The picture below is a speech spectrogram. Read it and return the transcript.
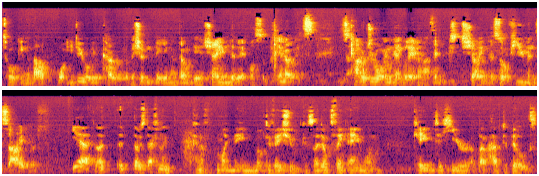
talking about what you do or your code, or there shouldn't be, you know, don't be ashamed of it or something. You know, it's it's kind of drawing people in, and I think showing the sort of human side of Yeah, that, that was definitely kind of my main motivation because I don't think anyone came to hear about how to build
